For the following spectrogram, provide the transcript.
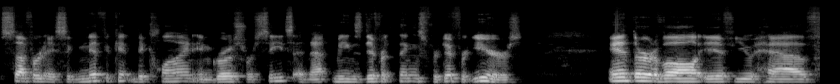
suffered a significant decline in gross receipts, and that means different things for different years. And third of all, if you have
